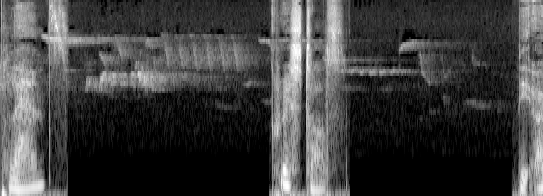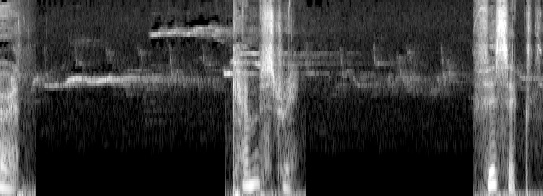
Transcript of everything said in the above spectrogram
Plants? Crystals? The earth? Chemistry? Physics?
